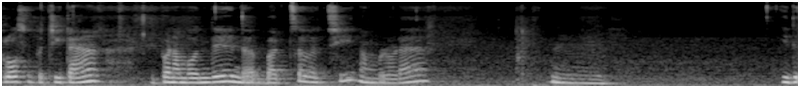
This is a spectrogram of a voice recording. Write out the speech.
க்ளோஸ் வச்சுக்கிட்டேன். இப்போ நம்ம வந்து இந்த பட்ஸை வச்சு நம்மளோட இது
